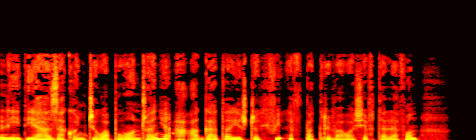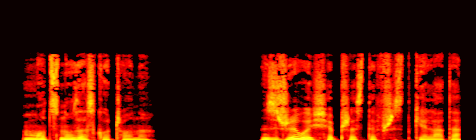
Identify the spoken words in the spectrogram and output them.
Lidia zakończyła połączenie, a Agata jeszcze chwilę wpatrywała się w telefon, mocno zaskoczona. Zżyły się przez te wszystkie lata,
